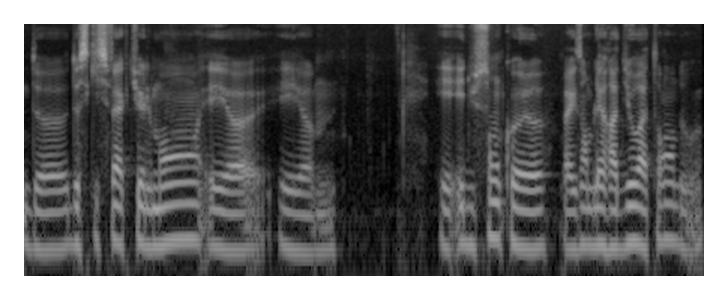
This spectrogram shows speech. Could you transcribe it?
de, ce qui se fait actuellement et, euh, euh, et, et, du son que, par exemple, les radios attendent.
